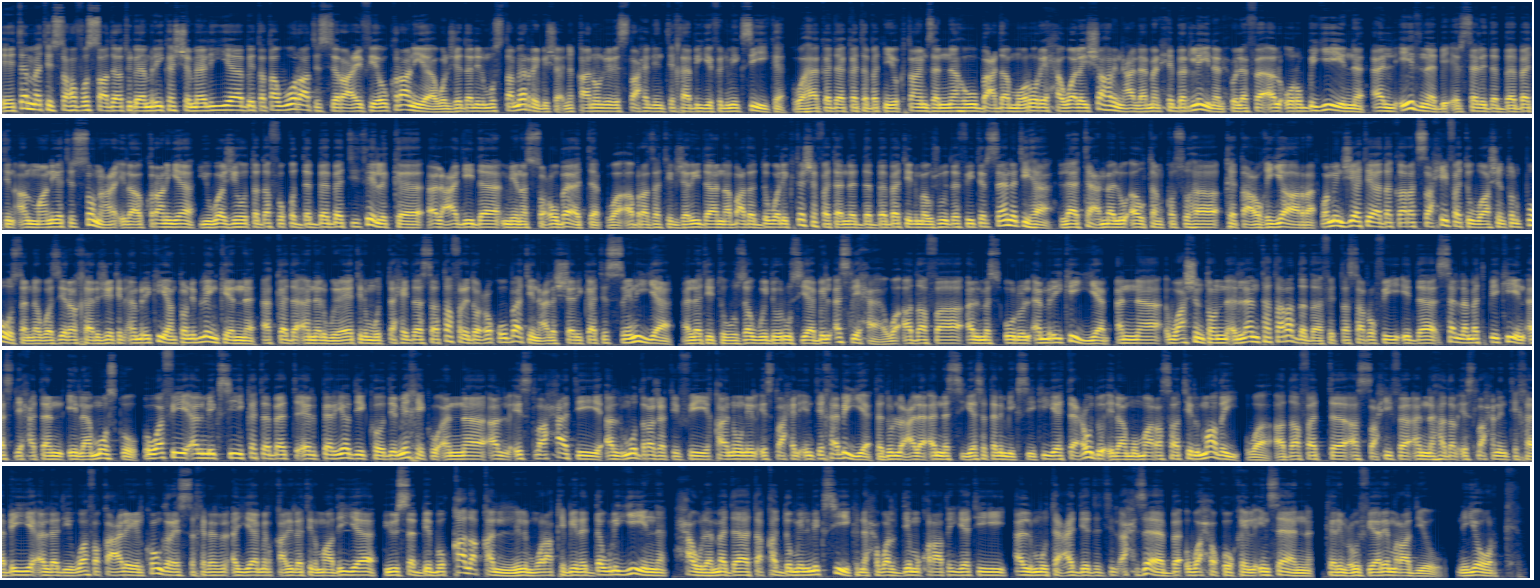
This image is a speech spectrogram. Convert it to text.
اهتمت الصحف الصادرة بأمريكا الشمالية بتطورات الصراع في أوكرانيا والجدل المستمر بشأن قانون الإصلاح الانتخابي في المكسيك. وهكذا كتبت نيويورك تايمز أنه بعد مرور حوالي شهر على منح برلين الحلفاء الأوروبيين الإذن بإرسال دبابات ألمانية الصنع إلى أوكرانيا يواجه تدفق الدبابات تلك العديد من الصعوبات. وأبرزت الجريدة أن بعض الدول اكتشفت أن الدبابات الموجودة في ترسانتها لا تعمل أو تنقصها قطع غيار. ومن جهتها ذكرت صحيفة واشنطن بوست أن وزير الخارجية الأمريكي أنتوني بلينكين أكد أن الولايات المتحدة ستفرض عقوبات على الشركات الصينية التي تزود روسيا بالأسلحة وأضاف المسؤول الأمريكي أن واشنطن لن تتردد في التصرف إذا سلمت بكين أسلحة إلى موسكو. وفي المكسيك كتبت البريوديكو دي ميخيكو أن الإصلاحات المدرجة في قانون الإصلاح الانتخابي تدل على أن السياسة المكسيكية تعود إلى ممارسات الماضي وأضافت الصحيفة أن هذا الإصلاح الانتخابي الذي وافق عليه الكونغرس خلال الأيام القليلة الماضية يسبب قلقا للمراقبين الدوليين حول مدى تقدم المكسيك نحو الديمقراطية المتعددة الأحزاب وحقوق الإنسان. كريم عوفي راديو نيويورك.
